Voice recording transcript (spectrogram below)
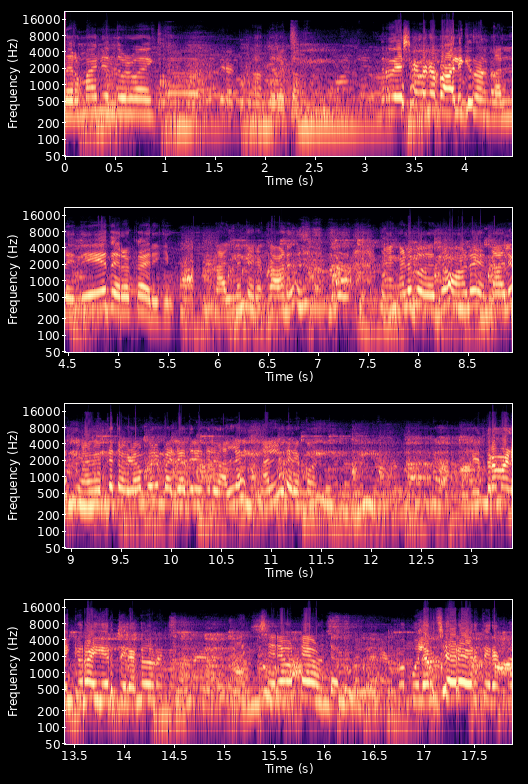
നിർമാല്യം തൊഴിവായി തിരക്കാണ് നിർദ്ദേശങ്ങളൊക്കെ പാലിക്കുന്നുണ്ട്? നല്ല ഇതേ തിരക്കായിരിക്കും. നല്ല തിരക്കാണ്. ഞങ്ങൾ ബന്ധമാണ് എന്നാലും ഞങ്ങൾക്ക് തൊഴാൻ പോലും പറ്റാത്ത രീതിയിൽ നല്ല നല്ല തിരക്കുണ്ട്. എത്ര മണിക്കൂറായി ഈ ഒരു തിരക്ക് അഞ്ചര തൊട്ടേ ഉണ്ട്. പുലർച്ചെ വരെ ഒരു തിരക്ക്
